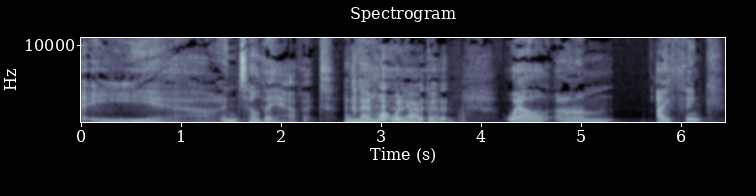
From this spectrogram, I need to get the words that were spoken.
Yeah, until they have it. And then what would happen? well, um, I think,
